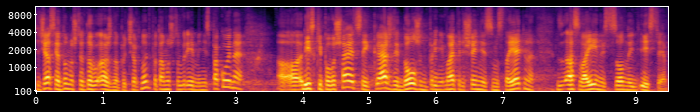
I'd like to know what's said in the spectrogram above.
сейчас я думаю, что это важно подчеркнуть, потому что время неспокойное, а, риски повышаются, и каждый должен принимать решения самостоятельно за свои инвестиционные действия.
